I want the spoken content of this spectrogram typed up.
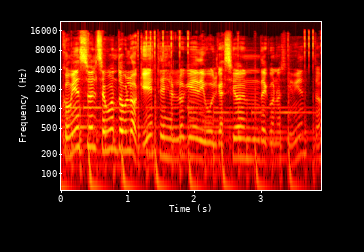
Comienzo el segundo bloque. Este es el bloque de divulgación de conocimiento.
